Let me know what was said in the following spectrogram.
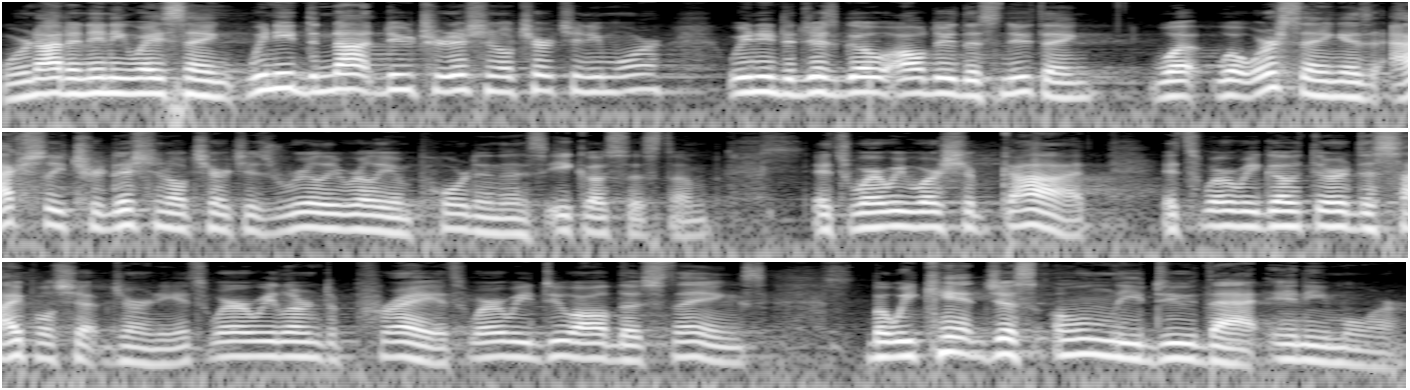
We're not in any way saying we need to not do traditional church anymore. We need to just go all do this new thing. What, what we're saying is actually traditional church is really, really important in this ecosystem. It's where we worship God. It's where we go through a discipleship journey. It's where we learn to pray. It's where we do all those things. But we can't just only do that anymore.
